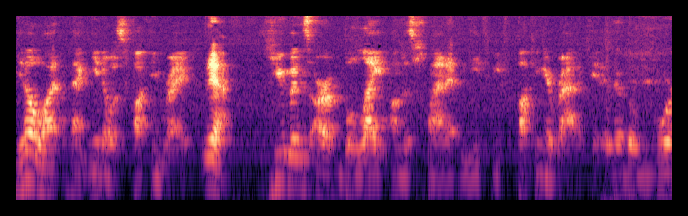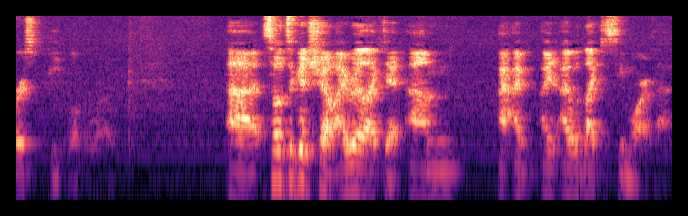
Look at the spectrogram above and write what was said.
you know what, Magneto is fucking right. Yeah. Humans are a blight on this planet and need to be fucking eradicated. They're the worst people in the world. Uh, so it's a good show. I really liked it. Um, I, I, I would like to see more of that.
